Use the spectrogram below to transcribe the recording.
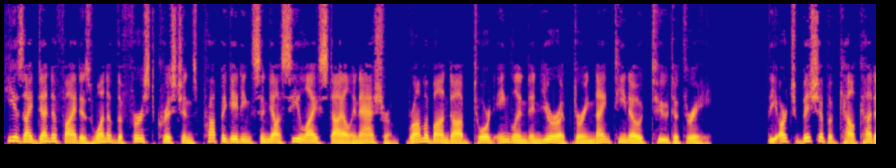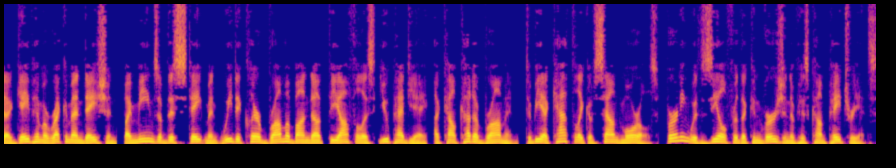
He is identified as one of the first Christians propagating sannyasi lifestyle in ashram. Brahmabandab toured England and Europe during 1902–3. The Archbishop of Calcutta gave him a recommendation, by means of this statement we declare Brahmabandha Theophilus Upadhyay, a Calcutta Brahmin, to be a Catholic of sound morals, burning with zeal for the conversion of his compatriots.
